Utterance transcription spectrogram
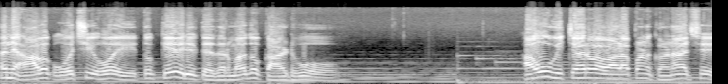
અને આવક ઓછી હોય તો કેવી રીતે ધર્માદો કાઢવો? આવું વિચારવા વાળા પણ ઘણા છે.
